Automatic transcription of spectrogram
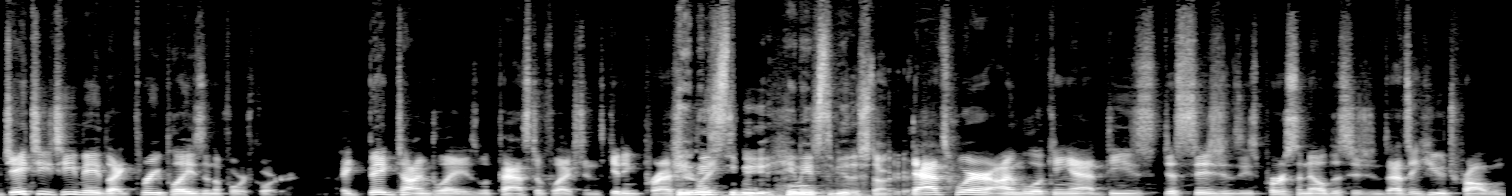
JTT made like three plays in the fourth quarter, like big time plays with pass deflections, getting pressure. He needs like, to be. He needs to be the starter. That's where I'm looking at these decisions, these personnel decisions. That's a huge problem.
